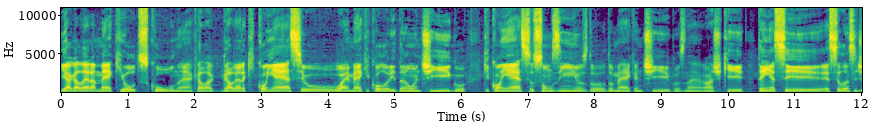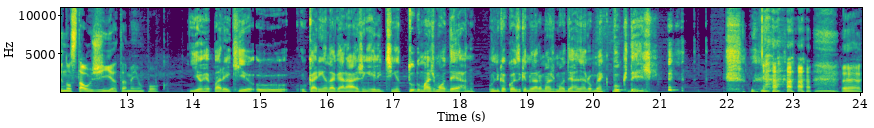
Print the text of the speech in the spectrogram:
E a galera Mac old school, né? Aquela galera que conhece o, o iMac coloridão antigo, que conhece os sonzinhos do, do Mac antigos, né? Eu acho que tem esse, esse lance de nostalgia também um pouco. E eu reparei que o, o carinha da garagem, ele tinha tudo mais moderno. A única coisa que não era mais moderna era o MacBook dele. é,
